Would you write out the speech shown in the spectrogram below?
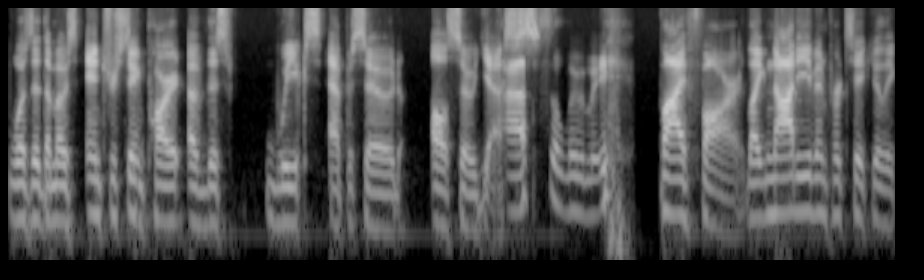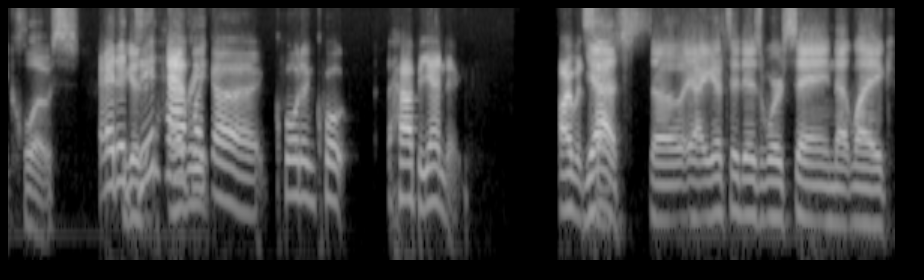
Was it the most interesting part of this week's episode? Also, yes. Absolutely. By far. Like, not even particularly close. And it did have every- like a quote unquote happy ending. I would say. Yes. So I guess it is worth saying that like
